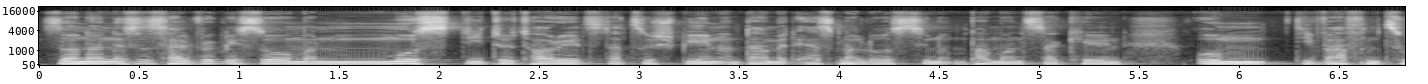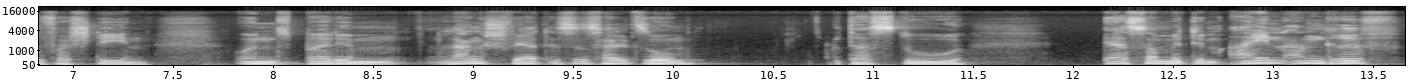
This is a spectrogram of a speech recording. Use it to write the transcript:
Sondern es ist halt wirklich so, man muss die Tutorials dazu spielen und damit erstmal losziehen und ein paar Monster killen, um die Waffen zu verstehen. Und bei dem Langschwert ist es halt so, dass du erstmal mit dem einen Angriff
